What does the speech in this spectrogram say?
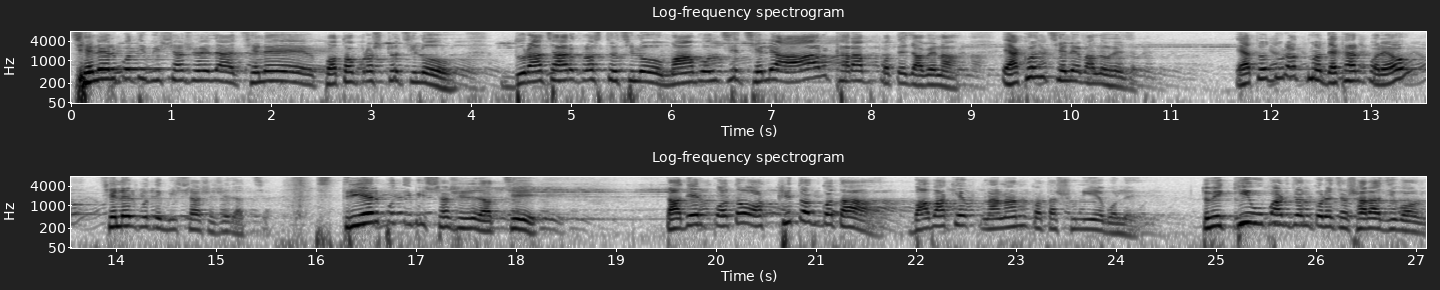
ছেলের প্রতি বিশ্বাস হয়ে যায়। ছেলে পথভ্রষ্ট ছিল, দুরাচারগ্রস্ত ছিল। মা বলছে, ছেলে আর খারাপ পথে যাবে না। এখন ছেলে ভালো হয়ে যাবে। এত দুরাত্মা দেখার পরেও ছেলের প্রতি বিশ্বাস এসে যাচ্ছে। স্ত্রীর প্রতি বিশ্বাস এসে যাচ্ছে। তাদের কত অকৃতজ্ঞতা, বাবাকে নানান কথা শুনিয়ে বলে। তুমি কি উপার্জন করেছ সারা জীবন?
